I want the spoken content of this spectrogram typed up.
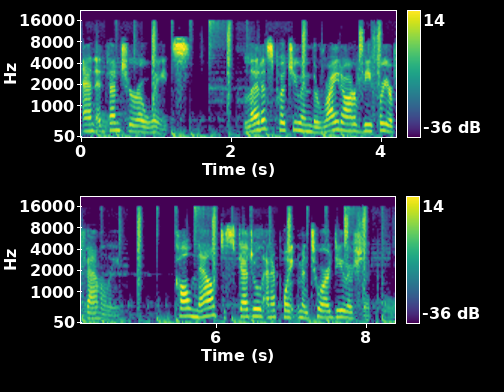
An adventure awaits. Let us put you in the right RV for your family. Call now to schedule an appointment to our dealership.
